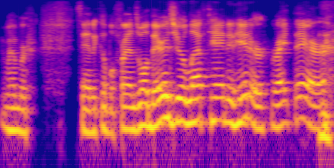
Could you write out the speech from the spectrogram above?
remember saying to a couple friends, "Well, there's your left-handed hitter right there."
